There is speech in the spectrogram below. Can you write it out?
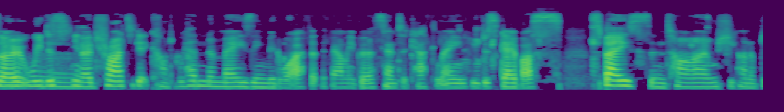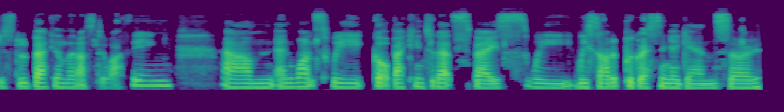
so we just, you mm. know, tried to get comfortable. We had an amazing midwife at the Family Birth Centre, Kathleen, who just gave us space and time. She kind of just stood back and let us do our thing. Um, and once we got back into that space, we we started progressing again. So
